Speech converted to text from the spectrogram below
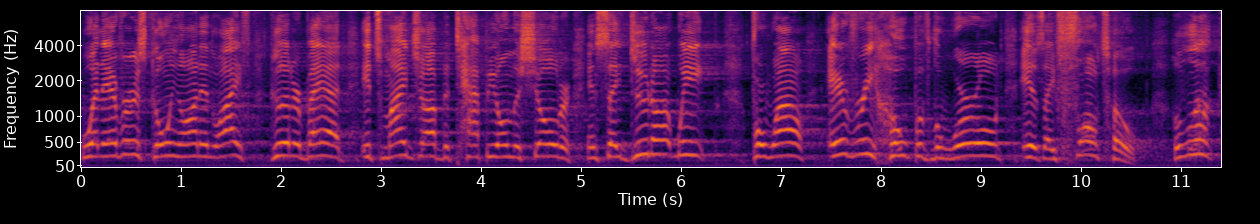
whatever is going on in life, good or bad, it's my job to tap you on the shoulder and say, Do not weep. For while every hope of the world is a false hope, look,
